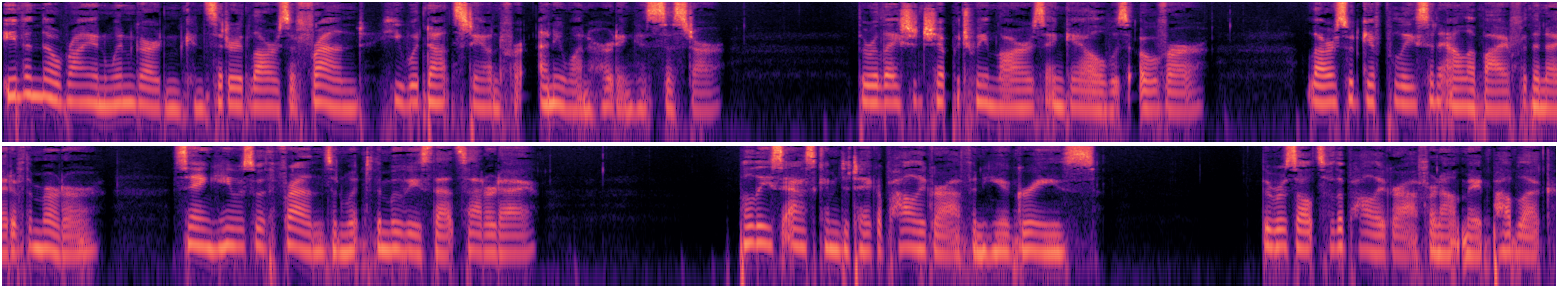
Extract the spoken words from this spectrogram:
Even though Ryan Wingerden considered Lars a friend, he would not stand for anyone hurting his sister. The relationship between Lars and Gail was over. Lars would give police an alibi for the night of the murder, saying he was with friends and went to the movies that Saturday. Police ask him to take a polygraph and he agrees. The results of the polygraph are not made public.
